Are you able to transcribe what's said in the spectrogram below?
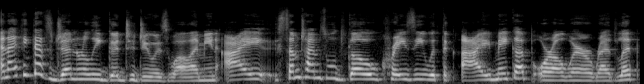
And I think that's generally good to do as well. I mean, I sometimes will go crazy with the eye makeup or I'll wear a red lip,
